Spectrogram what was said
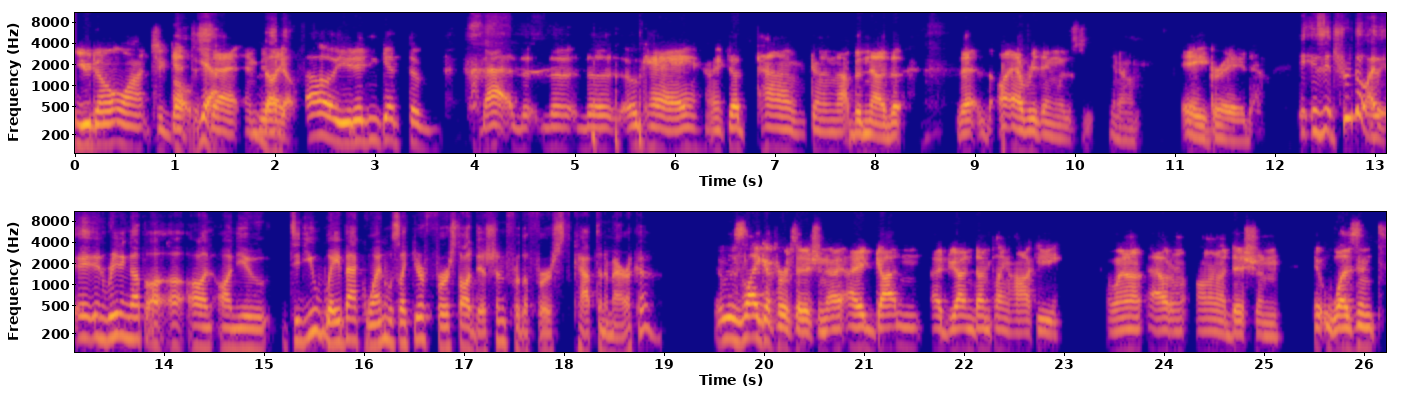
you don't want to get Oh, to yeah. set and be No, like, no. oh, you didn't get the that the the, the okay. Like that's kind of gonna not. But no, the that everything was you know a grade. Is it true though? I, in reading up uh, uh, on on you, did you way back when was like your first audition for the first Captain America? It was like a first edition. I, I had gotten I'd gotten done playing hockey. I went on, out on, on an audition. It wasn't,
